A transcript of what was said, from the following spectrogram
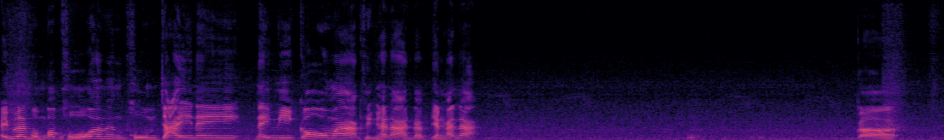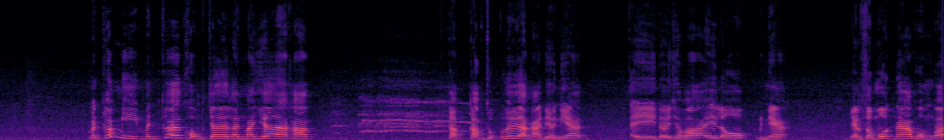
ไอ้เพื่อนผมก็โหมันภูมิใจในในวีโก้มากถึงขนาดแบบอย่างนั้นอะ ก็ มันก็มีมันก็คงเจอกันมาเยอะครับ กับกับทุกเรื่องอะ เดี๋ยวนี้ไอโดยเฉพาะไอโลกอย่างเนี้ย อย่างสมมตินะ ผมก็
